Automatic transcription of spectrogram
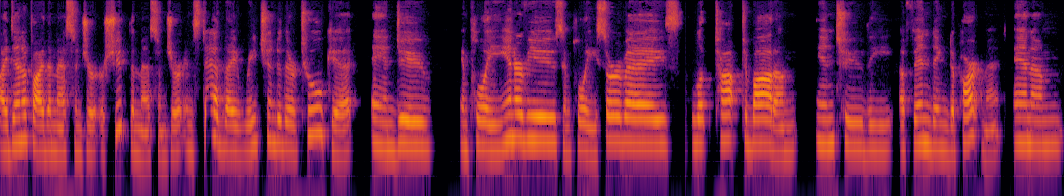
identify the messenger or shoot the messenger. Instead, they reach into their toolkit and do employee interviews, employee surveys, look top to bottom into the offending department. And, um,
